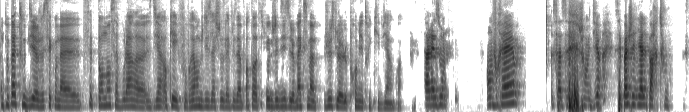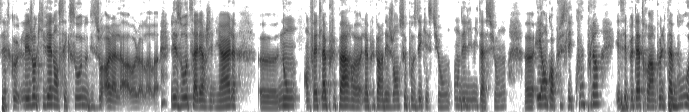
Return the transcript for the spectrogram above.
On peut pas tout dire. Je sais qu'on a cette tendance à vouloir se dire, ok, il faut vraiment que je dise la chose la plus importante. Il faut que je dise le maximum, juste le, premier truc qui te vient, quoi. T'as raison. En vrai, ça, j'ai envie de dire, c'est pas génial partout. C'est-à-dire que les gens qui viennent en sexo nous disent oh là là, oh là là là, les autres, ça a l'air génial. non, en fait, la plupart, la plupart des gens se posent des questions, ont des limitations, et encore plus les couples. Et c'est peut-être un peu le tabou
